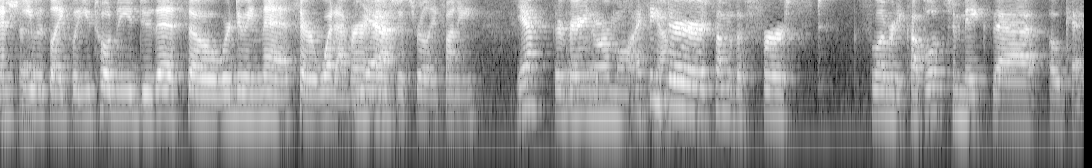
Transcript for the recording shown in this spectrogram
and he was like, "But you told me you'd do this, so we're doing this or whatever." And it was just really funny. Yeah, they're very Okay. normal. I think Yeah. they're some of the first celebrity couples to make that okay.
